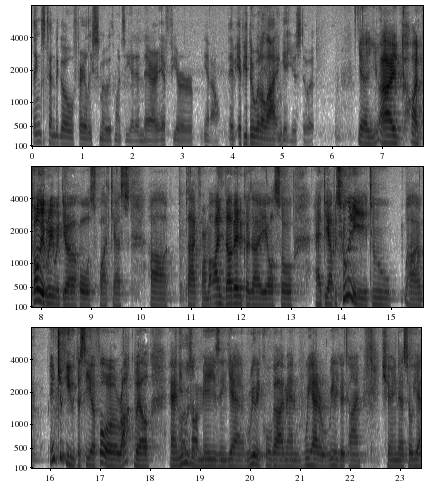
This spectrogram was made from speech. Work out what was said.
things tend to go fairly smooth once you get in there. If you're, you know, if, if you do it a lot and get used to it. Yeah, I, I totally agree with your whole Squadcast uh, platform. I love it because I also had the opportunity to uh, interviewed the CFO Rockwell, and he oh, was amazing. Yeah, really cool guy, man. We had a really good time sharing that. So yeah,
